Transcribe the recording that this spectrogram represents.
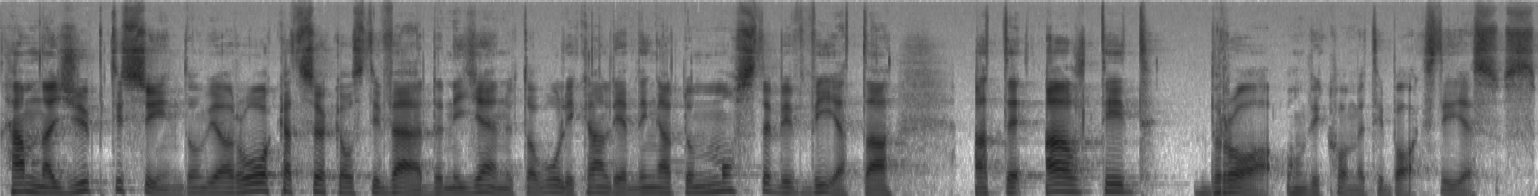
hamna djupt i synd, om vi har råkat söka oss till världen igen av olika anledningar, då måste vi veta att det är alltid bra om vi kommer tillbaks till Jesus.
